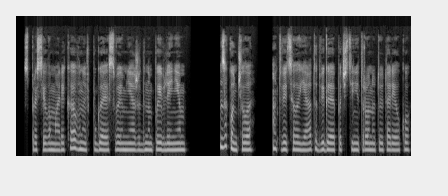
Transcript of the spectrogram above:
— спросила Марика, вновь пугая своим неожиданным появлением. «Закончила», — ответила я, отодвигая почти нетронутую тарелку.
